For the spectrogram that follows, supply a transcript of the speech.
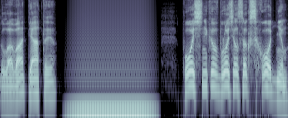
Глава пятая Постников бросился к сходням,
